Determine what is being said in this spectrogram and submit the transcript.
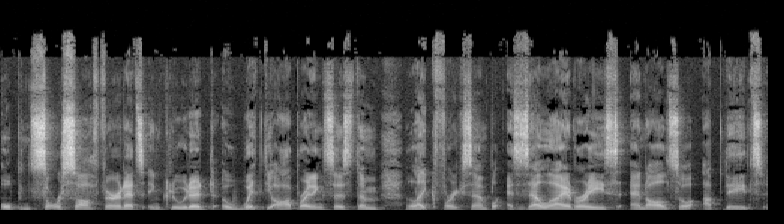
open source software that's included with the operating system, like for example SSL libraries, and also updates.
